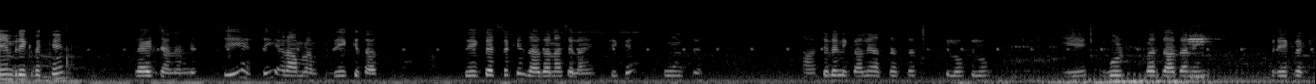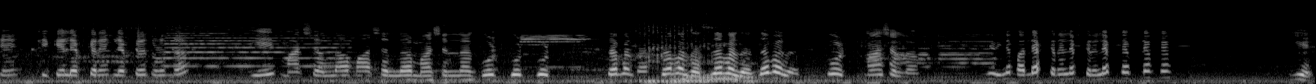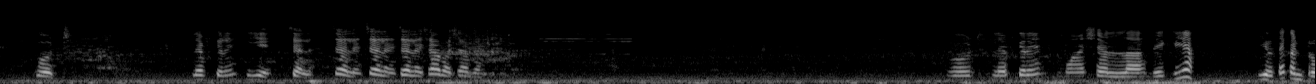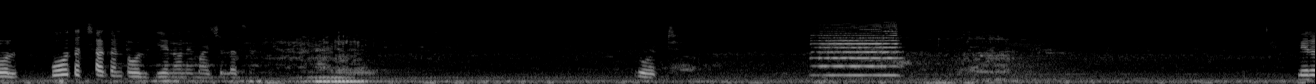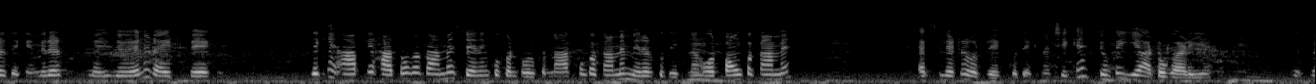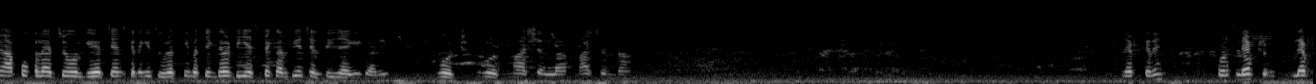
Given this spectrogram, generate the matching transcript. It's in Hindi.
रखें ब्रेक रखें। राइट जाना में सही है, सही आराम आराम से, ब्रेक के साथ। ब्रेक टच रखें, ज़्यादा ना चलाएँ, ठीक है? स्पून से। हाँ चले निकालें आस्ते आस्ते, स्लो स्लो। ये गुड, बस ज़्यादा नहीं। ब्रेक रखें, ठीक है? लेफ़्ट करें लेफ़्ट करें थोड़ा सा। ये माशाल्लाह माशाल्लाह माशाल्लाह, गुड गुड गुड। ज़बरदस्त ज़बरदस्त ज़बरदस्त ज़बरदस्त। गुड, माशाल्लाह। ये ना लेफ़्ट करें लेफ़्ट करें, लेफ़्ट लेफ़्ट लेफ़्ट लेफ़्ट। ये, गुड। लेफ़्ट करें, ये, चलें चलें चलें चलें, शाबाश शाबाश। गुड लेफ़्ट करें, माशाल्लाह, देख लिया? ये होता है कंट्रोल बहुत अच्छा कंट्रोल किया इन्होंने, माशाल्लाह से। गुड मिरर देखें मिरर में जो है ना राइट बैक देखें आपके हाथों का काम है स्टेयरिंग को कंट्रोल करना आँखों का काम है मिरर को देखना और हम्म। पाँव का काम है एक्सीलेटर और ब्रेक को देखना ठीक है? क्योंकि ये ऑटो गाड़ी है। जिसमें आपको क्लच और गेयर चेंज करने की ज़रूरत नहीं बस एक दफ़ा डी एस पे कर दिया चलती जाएगी गाड़ी। गुड गुड माशाल्लाह माशाल्लाह। लेफ़्ट करें। थोड़ा सा लेफ़्ट लेफ़्ट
